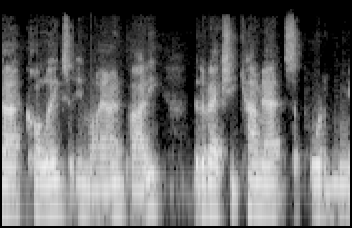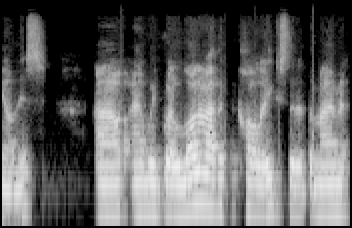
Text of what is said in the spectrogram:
uh, colleagues in my own party that have actually come out and supported me on this. Uh, and we've got a lot of other colleagues that at the moment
